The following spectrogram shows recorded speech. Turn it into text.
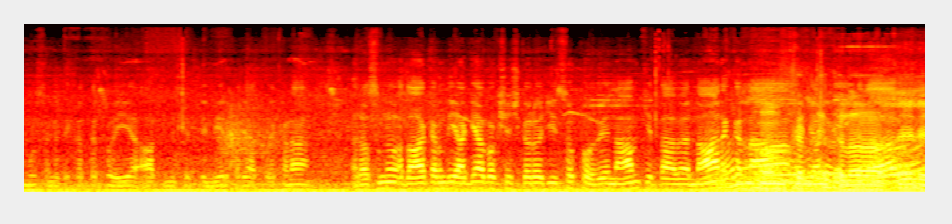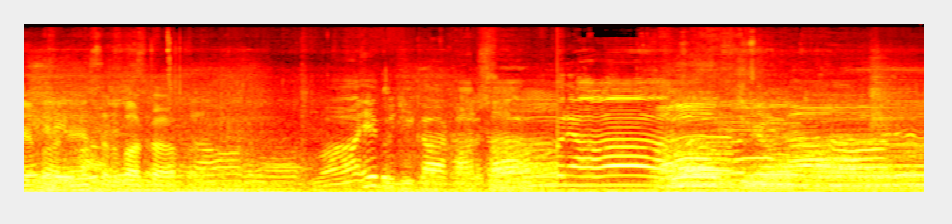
ਸਮੂਹ ਸੰਗਤ ਇਕੱਤਰ ਹੋਈ ਹੈ ਆਪ ਜੀ ਦੇ ਸਿਰ ਤੇ ਮਿਹਰ ਭਰਿਆ ਰੱਖਣਾ। ਰਸਮ ਨੂੰ ਅਦਾ ਕਰਨ ਦੀ ਆਗਿਆ ਬਖਸ਼ਿਸ਼ ਕਰੋ ਜੀ। ਸੁਖ ਹੋਵੇ ਨਾਮ ਚਿਤਾਵੇ ਨਾਨਕ ਨਾਮ ਚੜ੍ਹਦੀ ਕਲਾ ਤੇਰੇ ਭਾਣੇ ਸਰਬੱਤਾ। ਵਾਹਿਗੁਰੂ ਜੀ ਕਾ ਖਾਲਸਾ। ਨਿਹਾਲ ਪੰਜ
